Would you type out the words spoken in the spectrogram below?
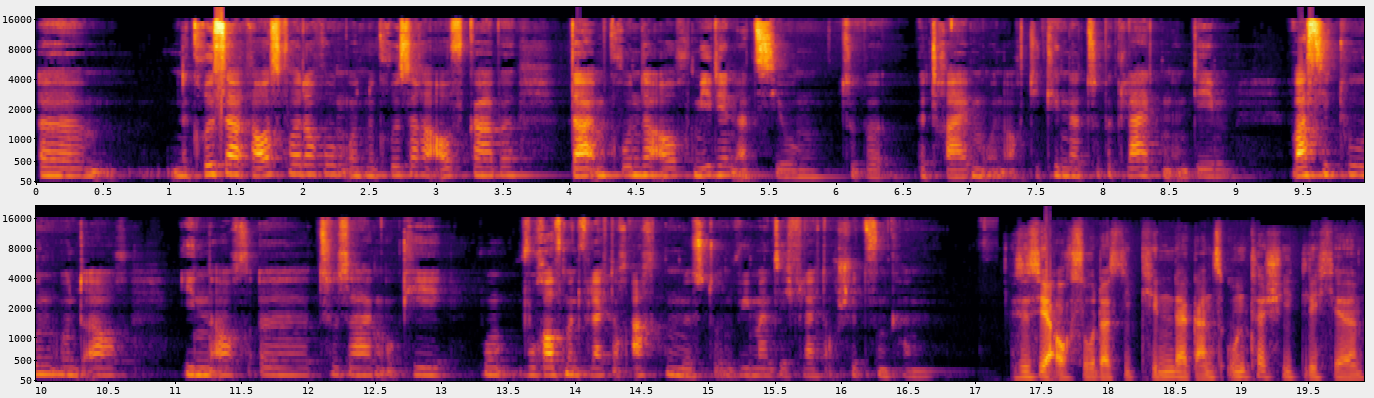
Ähm, eine größere Herausforderung und eine größere Aufgabe, da im Grunde auch Medienerziehung zu be betreiben und auch die Kinder zu begleiten in dem, was sie tun und auch ihnen auch äh, zu sagen, okay, wo, worauf man vielleicht auch achten müsste und wie man sich vielleicht auch schützen kann. Es ist ja auch so, dass die Kinder ganz unterschiedliche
